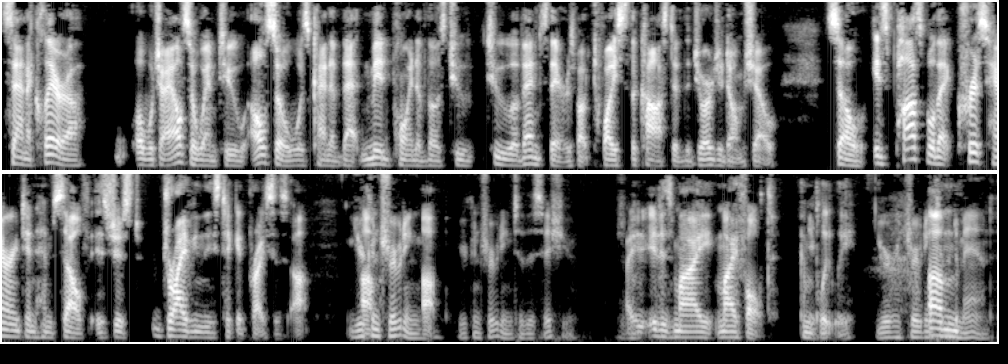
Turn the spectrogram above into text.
Santa Clara, uh, which I also went to, also was kind of that midpoint of those two, two events there. Was about twice the cost of the Georgia Dome show. So it's possible that Chris Harrington himself is just driving these ticket prices up. You're Up, contributing. up. You're contributing to this issue. I, it is my, my fault completely. You're contributing Um, to the demand.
